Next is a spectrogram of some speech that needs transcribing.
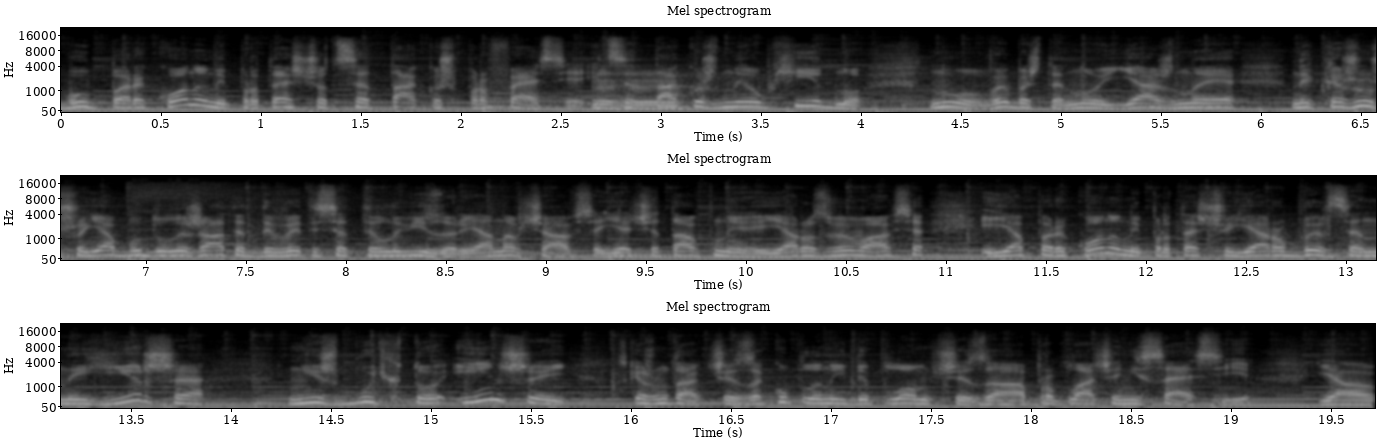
був переконаний про те, що це також професія, і це також необхідно. Ну, вибачте, ну я ж не, не кажу, що я буду лежати, дивитися телевізор. Я навчався, я читав книги, я розвивався, і я переконаний про те, що я робив це не гірше. Ніж будь-хто інший, скажімо так, чи закуплений диплом, чи за проплачені сесії. Я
